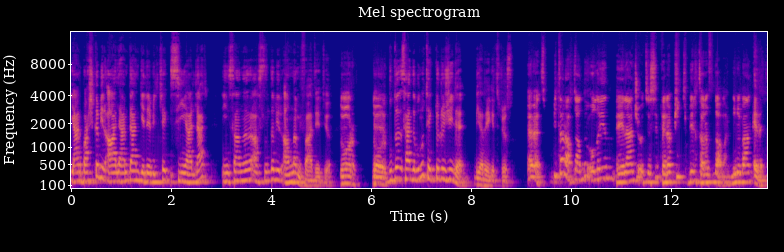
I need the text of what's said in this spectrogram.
Yani başka bir alemden gelebilecek sinyaller insanlara aslında bir anlam ifade ediyor. Doğru. Doğru. Ee, bu da sen de bunu teknolojiyle bir araya getiriyorsun. Evet. Bir taraftan da olayın eğlence ötesi terapik bir tarafı da var. Bunu ben evet.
